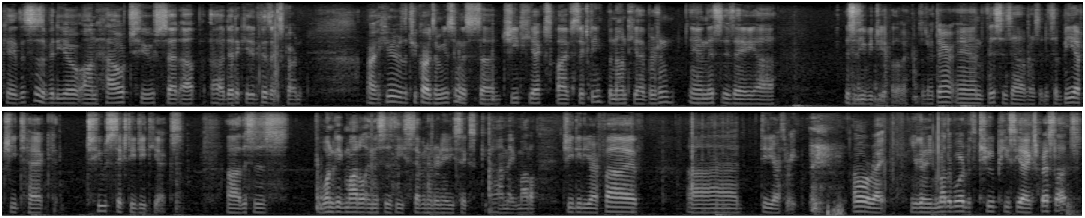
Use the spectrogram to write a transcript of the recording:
Okay, this is a video on how to set up a dedicated PhysX card. Alright, here are the two cards I'm using. This is a GTX 560, the non-TI version, and this is a, uh, this is EVGA by the way, this is right there, and this is, a, what is it, it's a BFG Tech 260 GTX. Uh, this is the 1 gig model, and this is the 786 uh, meg model. GDDR5, uh, DDR3. Alright, you're going to need a motherboard with two PCI Express slots.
